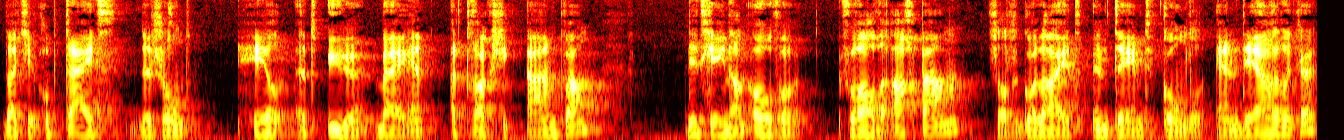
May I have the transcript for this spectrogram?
Dat je op tijd, dus rond heel het uur, bij een attractie aankwam. Dit ging dan over vooral de achtbanen, zoals Goliath, Untamed, Condor en dergelijke.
